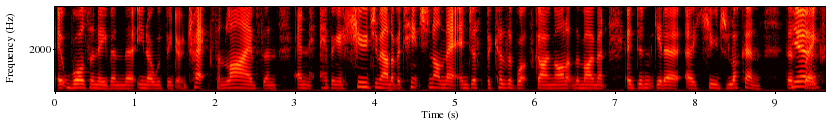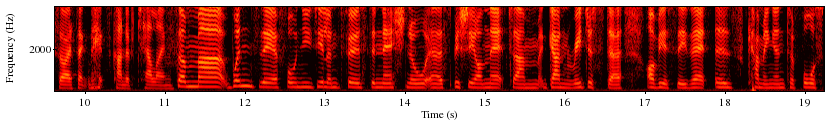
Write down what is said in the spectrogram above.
it wasn't even that, you know, we've been doing tracks and lives and, and having a huge amount of attention on that. And just because of what's going on at the moment, it didn't get a, a huge look in this yeah. week. So I think that's kind of telling. Some uh, wins there for New Zealand First and National, uh, especially on that um, gun register. Obviously, that is coming coming into force,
